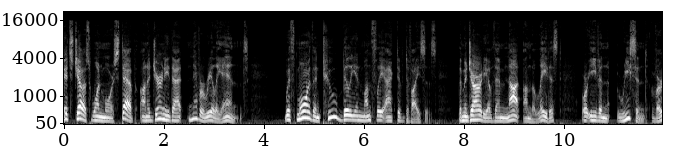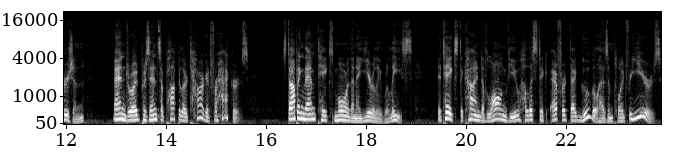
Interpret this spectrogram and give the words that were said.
it's just one more step on a journey that never really ends. With more than 2 billion monthly active devices, the majority of them not on the latest or even recent version, Android presents a popular target for hackers. Stopping them takes more than a yearly release. It takes the kind of long view, holistic effort that Google has employed for years.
